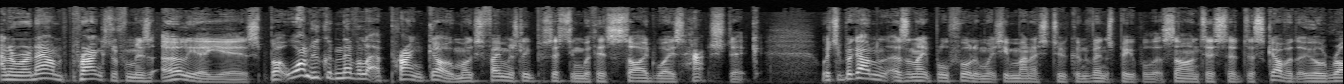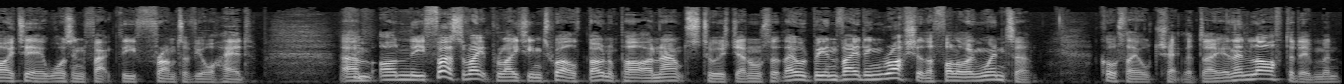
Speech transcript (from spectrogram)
and a renowned prankster from his earlier years, but one who could never let a prank go, most famously persisting with his sideways hatch stick, which had begun as an April Fool in which he managed to convince people that scientists had discovered that your right ear was in fact the front of your head. Um, on the 1st of April 1812, Bonaparte announced to his generals that they would be invading Russia the following winter. Of course, they all checked the date and then laughed at him, and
